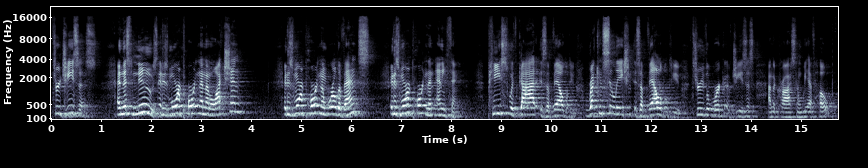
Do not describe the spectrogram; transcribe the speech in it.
through Jesus. And this news, it is more important than an election. It is more important than world events. It is more important than anything. Peace with God is available to you. Reconciliation is available to you through the work of Jesus on the cross, and we have hope,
